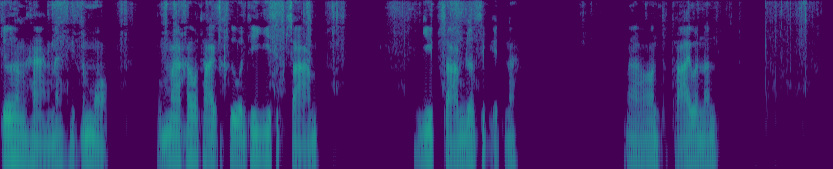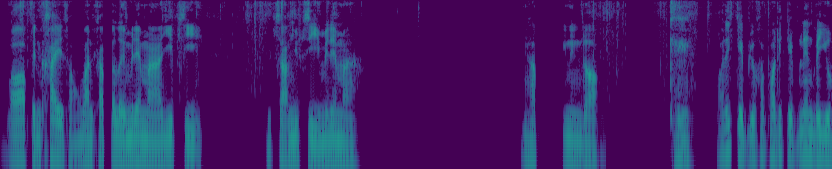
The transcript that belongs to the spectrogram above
เจอห่างๆนะเห็ดน้ำหมอก ผมมาเข้าท้ายก็คือวันที่ยี่สิบสาม ยี่สิบสามเดือนสิบเอ็ดนะมาวันสุดท้ายวันนั้นเพราะเป็นไข้สองวันครับ ก็เลยไม่ได้มายี่สิบสี่ยี่สามยี่สี่ไม่ได้มานี่ครับ อีกหนึ่งดอก โอเค พอได้เก็บอยู่ครับ พอได้เก็บเล่นไปอยู่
